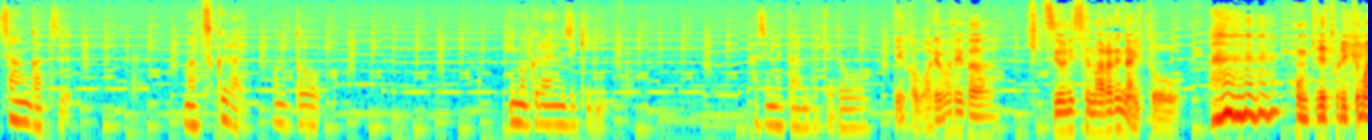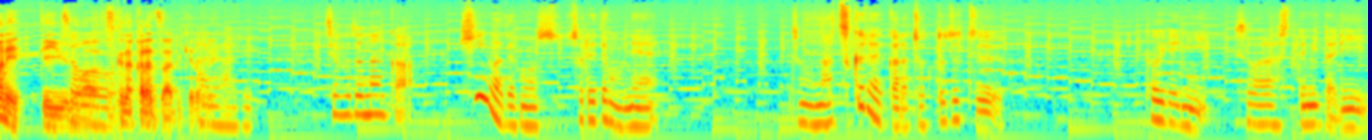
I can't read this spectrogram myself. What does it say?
3月末くらい。本当今くらいの時期に始めたんだけど。っていうか我々が必要に迫られないと 本気で取り組まねえっていうのは少なからずあるけどあるね。ある。ちょうどなんか日はでもそれでもねその夏くらいからちょっとずつトイレに座らせてみたり。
